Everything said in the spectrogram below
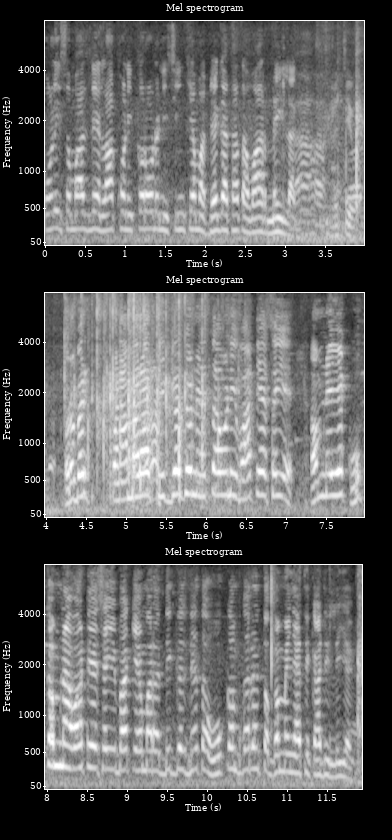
કોળી સમાજને લાખોની કરોડોની સંખ્યામાં ભેગા થતા વાર નહીં લાગે. બરોબર? પણ અમારા દિગ્ગજો નેતાઓની વાટે છે અમને એક હુકમના વાટે છે બાકી અમારા દિગ્ગજ નેતા હુકમ કરે ને તો ગમે ત્યાંથી કાઢી લઈ આવી.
